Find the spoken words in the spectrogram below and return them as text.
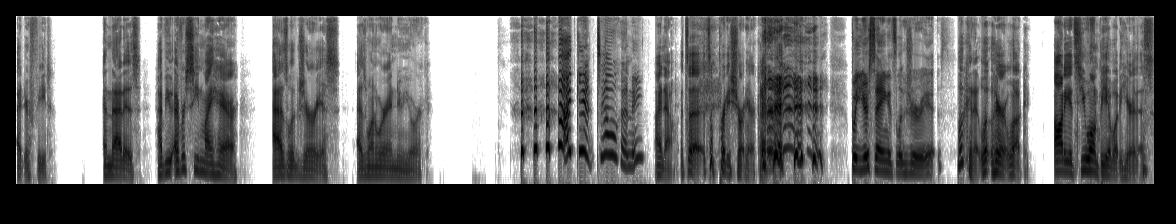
at your feet. And that is, have you ever seen my hair as luxurious as when we're in New York? I can't tell, honey. I know. It's a it's a pretty short haircut. but you're saying it's luxurious. Look at it. Look here, look. Audience, you won't be able to hear this.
